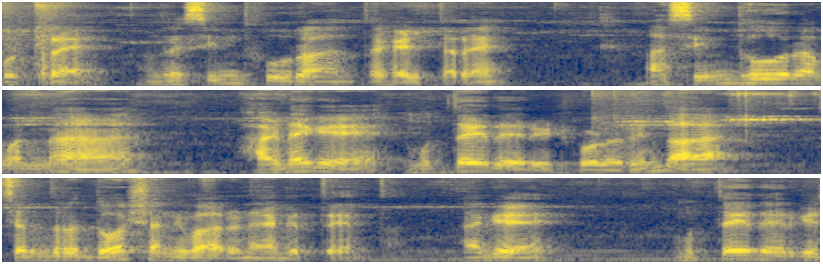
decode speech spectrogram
ಕೊಟ್ಟರೆ ಅಂದರೆ ಸಿಂಧೂರ ಅಂತ ಹೇಳ್ತಾರೆ, ಆ ಸಿಂಧೂರವನ್ನು ಹಣೆಗೆ ಮುತ್ತೈದೆಯರು ಇಟ್ಕೊಳ್ಳೋದ್ರಿಂದ ಚಂದ್ರ ದೋಷ ನಿವಾರಣೆ ಆಗುತ್ತೆ ಅಂತ. ಹಾಗೆ ಮುತ್ತೈದೆಯರಿಗೆ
